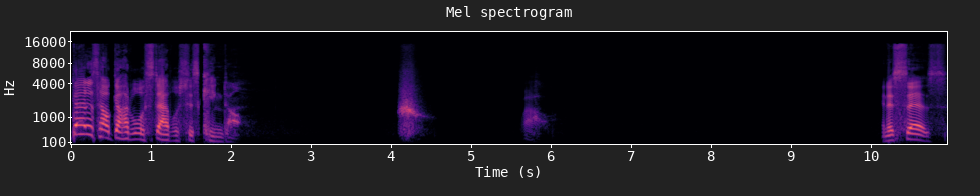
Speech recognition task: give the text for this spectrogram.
That is how God will establish his kingdom. Whew. Wow. And it says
